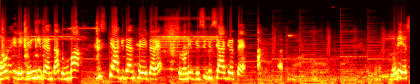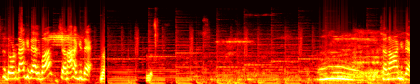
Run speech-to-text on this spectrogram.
ನೋಡ್ತೀವಿ ಹೆಂಗಿದೆ ಅಂತ. ತುಂಬಾ ಕ್ರಿಸ್ಪಿ ಆಗಿದೆ ಅಂತ ಹೇಳಿದ್ದಾರೆ. ಸೊ ನೋಡಿ ಬಿಸಿ ಬಿಸಿ ಆಗಿರುತ್ತೆ. ನೋಡಿ ಎಷ್ಟು ದೊಡ್ಡದಾಗಿದೆ ಅಲ್ವಾ. ಚೆನ್ನಾಗಿದೆ. ಹ್ಮ್, ಚೆನ್ನಾಗಿದೆ.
